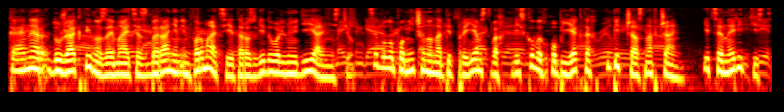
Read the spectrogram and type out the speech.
КНР дуже активно займається збиранням інформації та розвідувальною діяльністю. Це було помічено на підприємствах, військових об'єктах і під час навчань. І це не рідкість.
